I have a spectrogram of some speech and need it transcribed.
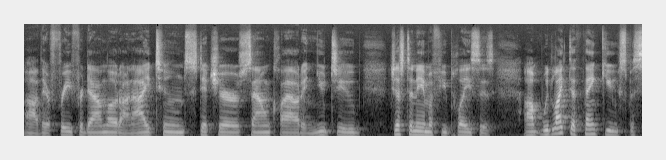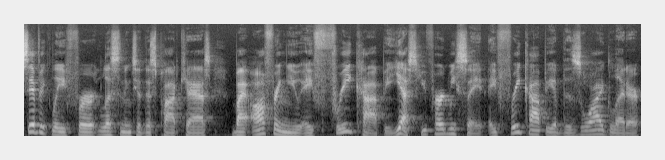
Uh, they're free for download on iTunes, Stitcher, SoundCloud, and YouTube, just to name a few places. Um, we'd like to thank you specifically for listening to this podcast by offering you a free copy. Yes, you've heard me say it a free copy of the Zweig letter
